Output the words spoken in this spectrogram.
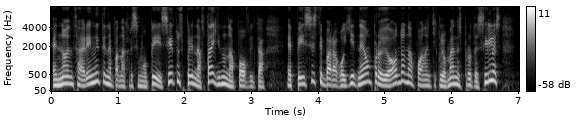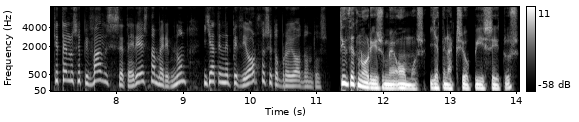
ενώ ενθαρρύνει την επαναχρησιμοποίησή τους πριν αυτά γίνουν απόβλητα. Επίσης, την παραγωγή νέων προϊόντων από ανακυκλωμένες πρώτε ύλε και τέλος επιβάλλει στι εταιρείες να μεριμνούν για την επιδιόρθωση των προϊόντων τους. Τι δεν γνωρίζουμε όμως για την αξιοποίησή τους;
